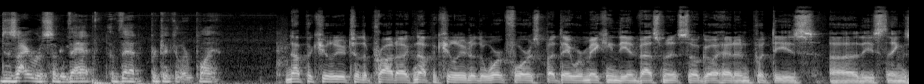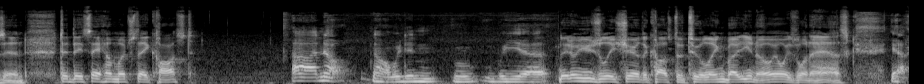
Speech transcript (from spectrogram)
desirous of that of that particular plant. Not peculiar to the product, not peculiar to the workforce, but they were making the investment. So go ahead and put these uh, these things in. Did they say how much they cost? Uh, no, no, we didn't. We uh, they don't usually share the cost of tooling, but you know, we always want to ask. Yeah,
